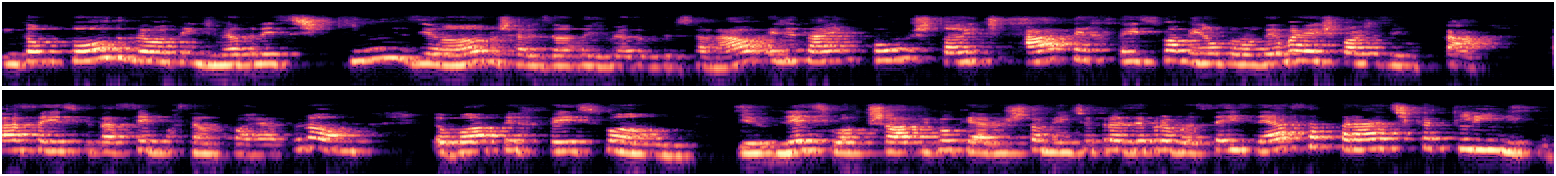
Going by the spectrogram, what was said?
Então, todo o meu atendimento nesses 15 anos realizando atendimento nutricional, ele está em constante aperfeiçoamento. Não tem uma resposta assim, tá, faça isso que está 100% correto. Não, eu vou aperfeiçoando. E nesse workshop que eu quero justamente trazer para vocês essa prática clínica.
